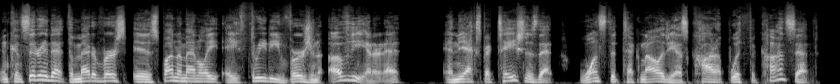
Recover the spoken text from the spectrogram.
And considering that the metaverse is fundamentally a 3D version of the internet, and the expectation is that once the technology has caught up with the concept,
